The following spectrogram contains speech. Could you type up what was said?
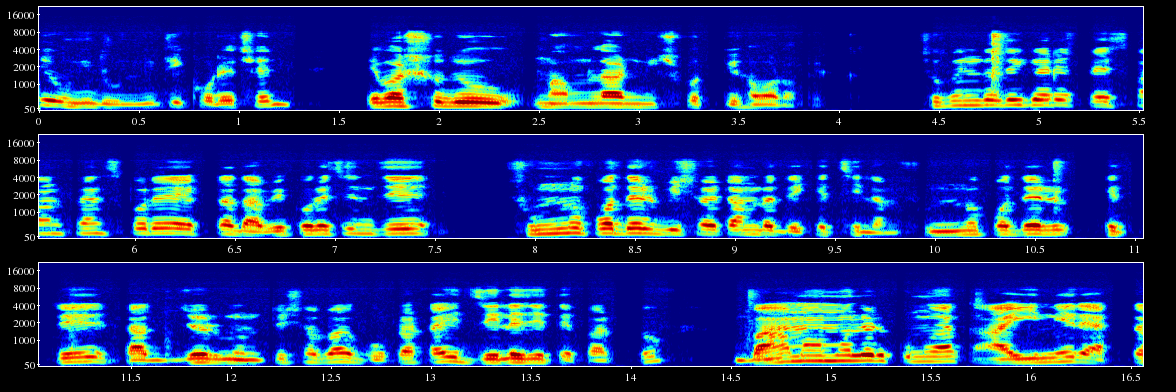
যে উনি দুর্নীতি করেছেন, এবার শুধু মামলার নিষ্পত্তি হওয়ার অপেক্ষা। শুভেন্দু অধিকারী প্রেস কনফারেন্স করে একটা দাবি করেছেন যে, শূন্য পদের বিষয়টা আমরা দেখেছিলাম। শূন্য পদের ক্ষেত্রে রাজ্যের মন্ত্রিসভা গোটাটাই জেলে যেতে পারতো। বাম আমলের কোনো এক আইনের একটা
